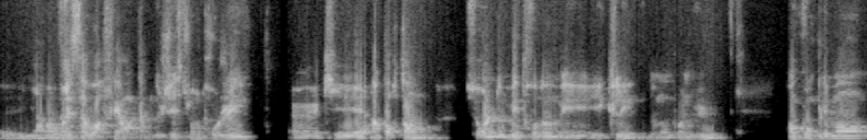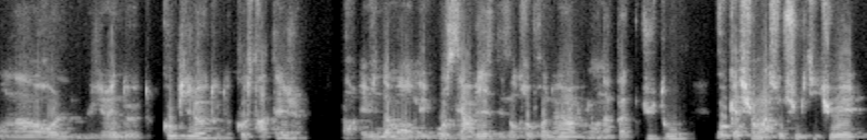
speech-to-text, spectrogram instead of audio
il y a un vrai savoir-faire en termes de gestion de projet euh, qui est important. Ce rôle de métronome est, clé, de mon point de vue. En complément, on a un rôle, je dirais, de, copilote ou de co-stratège. Alors évidemment, on est au service des entrepreneurs et on n'a pas du tout vocation à se substituer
